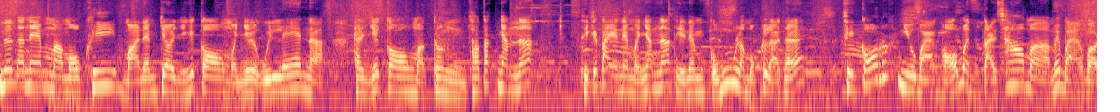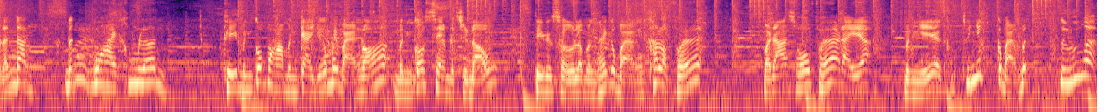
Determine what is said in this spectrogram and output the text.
Nên anh em mà một khi mà anh em chơi những cái con mà như là Willen nè, hay là những cái con mà cần thao tác nhanh á, thì cái tay anh em mà nhanh á, thì anh em cũng là một cái lợi thế. Thì có rất nhiều bạn hỏi mình tại sao mà mấy bạn vào đánh đánh đánh hoài không lên. Thì mình có vào mình cày cho mấy bạn đó, mình có xem lịch sử đấu thì thực sự là mình thấy các bạn khá là phế. Và đa số phế ở đây á, mình nghĩ là thứ nhất các bạn bích tướng á,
